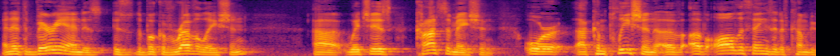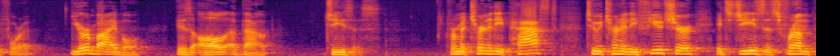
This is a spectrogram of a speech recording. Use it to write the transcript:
And at the very end is, is the book of Revelation, uh, which is consummation or completion of, of all the things that have come before it. Your Bible is all about Jesus. From eternity past to eternity future, it's Jesus. From,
